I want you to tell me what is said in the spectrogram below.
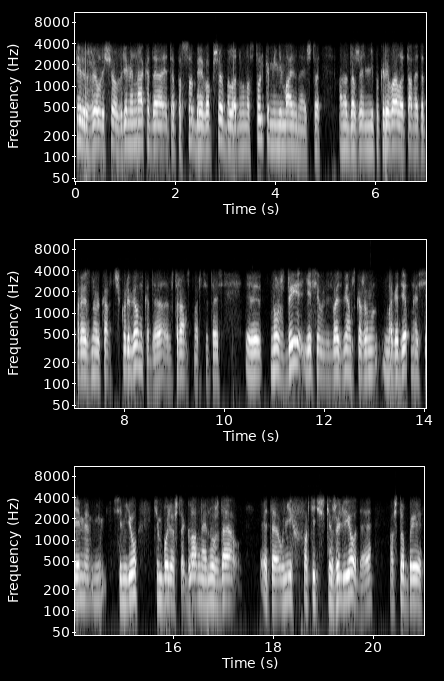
пережил еще времена, когда это пособие вообще было ну, настолько минимальное, что она даже не покрывала там эту проездную карточку ребенка, да, в транспорте. То есть э, нужды, если возьмем, скажем, многодетную семью, семью, тем более, что главная нужда это у них фактически жилье, да, чтобы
